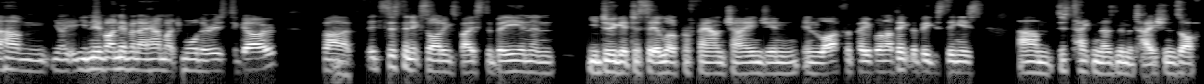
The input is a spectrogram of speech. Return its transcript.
Um, you know, you never I never know how much more there is to go, but it's just an exciting space to be in and you do get to see a lot of profound change in in life for people. And I think the biggest thing is um, just taking those limitations off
